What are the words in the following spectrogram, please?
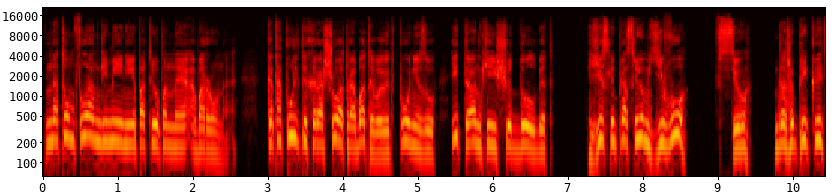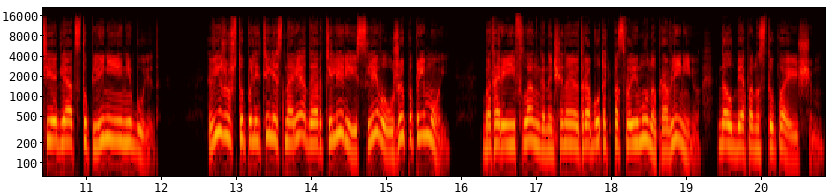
На том фланге менее потрепанная оборона. Катапульты хорошо отрабатывают понизу, и танки еще долбят. Если просрем его, все, даже прикрытия для отступления не будет. Вижу, что полетели снаряды артиллерии слева уже по прямой. Батареи фланга начинают работать по своему направлению, долбя по наступающим.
